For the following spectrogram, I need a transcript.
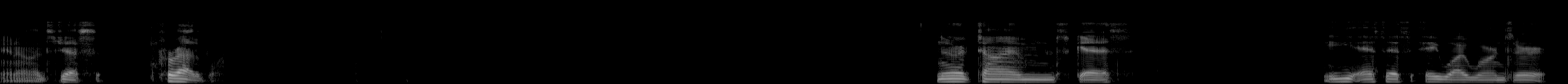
You know, it's just incredible. New York Times guess ESSAY warns there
